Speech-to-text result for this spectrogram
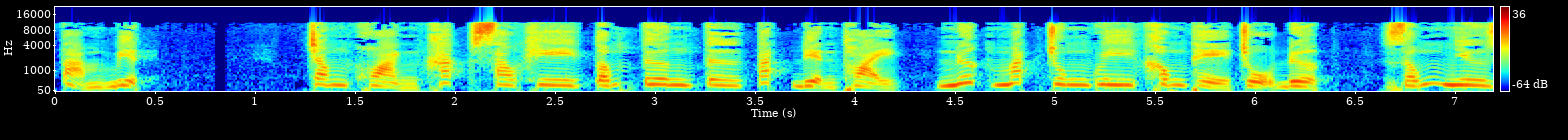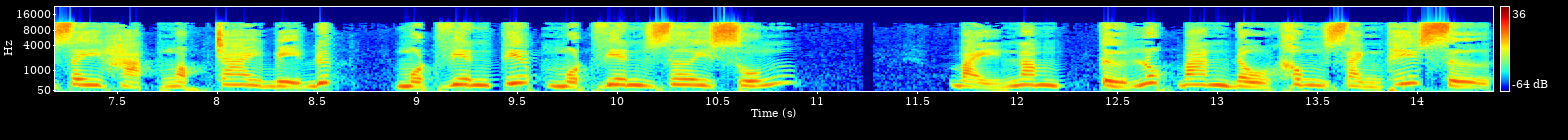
Tạm biệt. Trong khoảnh khắc sau khi Tống Tương Tư tắt điện thoại, nước mắt Trung Quy không thể trụ được, giống như dây hạt ngọc trai bị đứt, một viên tiếp một viên rơi xuống. 7 năm, từ lúc ban đầu không dành thế sự,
